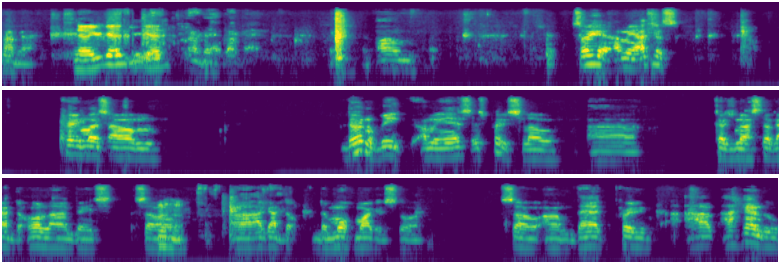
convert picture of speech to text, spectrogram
My bad. no, you're good. You're good. My bad. My bad. Um. So yeah, I mean, I just pretty much um during the week. I mean, it's it's pretty slow Uh, because you know I still got the online base, so Mhm. uh, I got the the Morph Market store. So um that pretty I I handle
